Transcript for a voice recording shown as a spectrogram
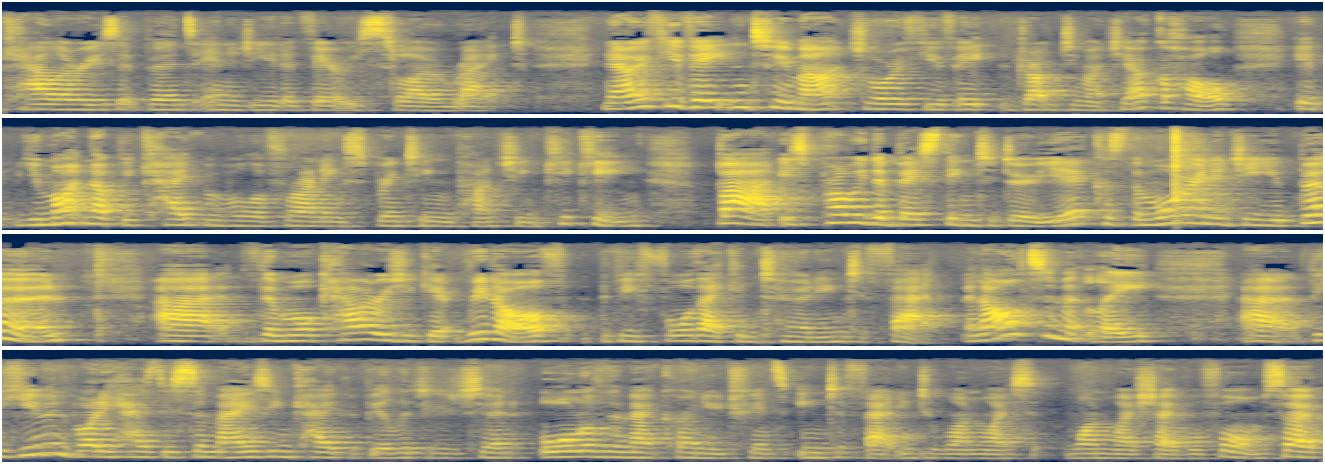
calories, it burns energy at a very slow rate. Now, if you've eaten too much or if you've eaten, drunk too much alcohol, it, you might not be capable of running, sprinting, punching, kicking, but it's probably the best thing to do, yeah? Because the more energy you burn, uh, the more calories you get rid of before they can turn into fat. And ultimately, uh, the human body has this amazing capability to turn all of the macronutrients into fat into one way, one way, shape, or form. So,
